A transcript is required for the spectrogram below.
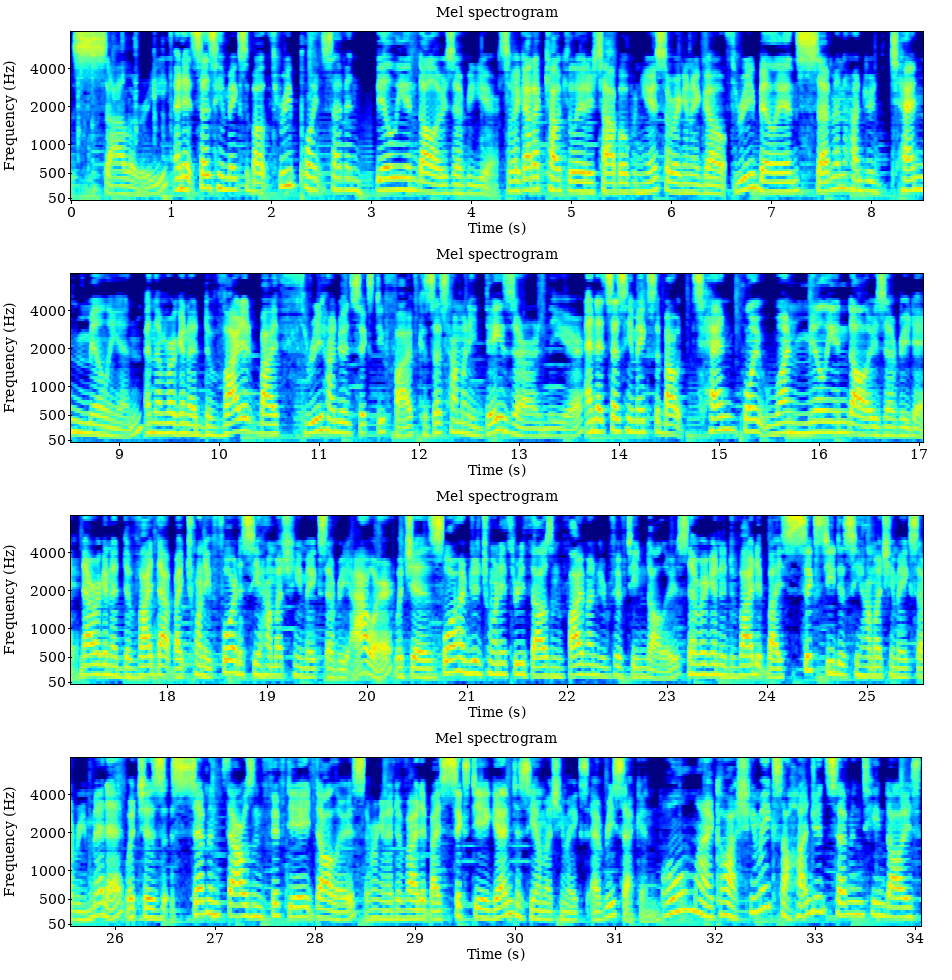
salary. And it says he makes about $3.7 billion every year. So I got a calculator tab open here. So we're going to go 3 billion, 710 million. And then we're going to divide it by 365 because that's how many days there are in the year. And it says he makes about $10.1 million every day. Now we're going to divide that by 24 to see how much he makes every hour, which is $423,515. Then we're going to divide it by 60 to see how much he makes every minute, which is $7,058. Then we're going to divide it by 60 again to see how much he makes every second. Oh my gosh, he makes $117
